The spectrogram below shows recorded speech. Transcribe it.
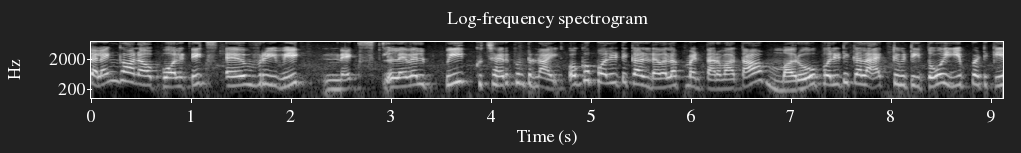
Telangana politics every week next level peak చేరుకుంటున్నాయి. ఒక పొలిటికల్ డెవలప్మెంట్ తర్వాత మరో పొలిటికల్ యాక్టివిటీతో ఇప్పటికీ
